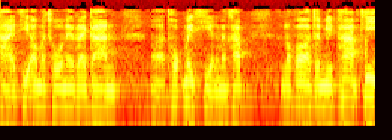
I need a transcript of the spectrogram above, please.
ถ่ายที่เอามาโชว์ในรายการถกไม่เถียงนะครับ แล้วก็จะมีภาพที่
